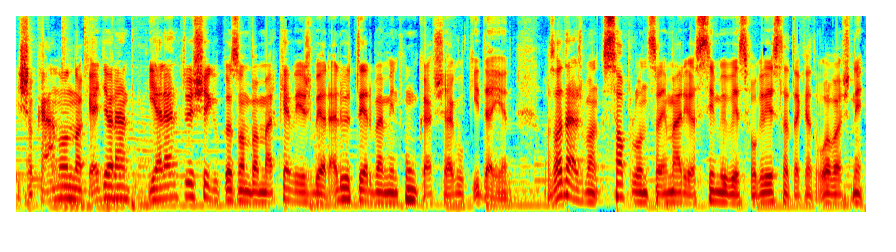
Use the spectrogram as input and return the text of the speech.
és a kánonnak egyaránt, jelentőségük azonban már kevésbé előtérben, mint munkásságuk idején. Az adásban Szaploncai Mária színművész fog részleteket olvasni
